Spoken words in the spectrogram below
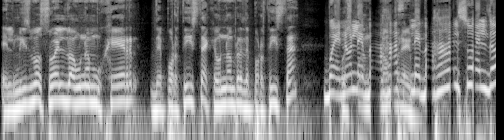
el mismo sueldo a una mujer deportista que a un hombre deportista? Bueno, pues le, bajas, le bajas el sueldo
